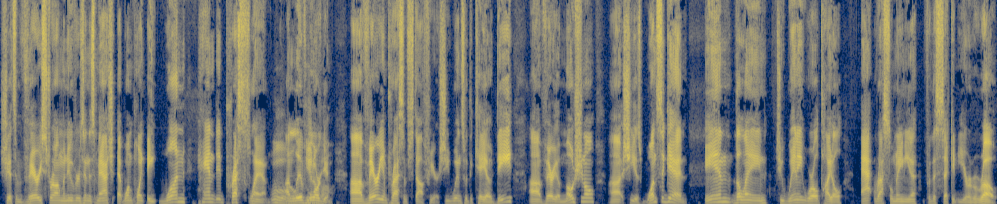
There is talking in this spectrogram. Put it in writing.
She had some very strong maneuvers in this match. At one point, a one-handed press slam Ooh, on Liv beautiful. Morgan. Uh, very impressive stuff here. She wins with the KOD. Uh, very emotional. Uh, she is once again in the lane to win a world title at WrestleMania for the second year in a row.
